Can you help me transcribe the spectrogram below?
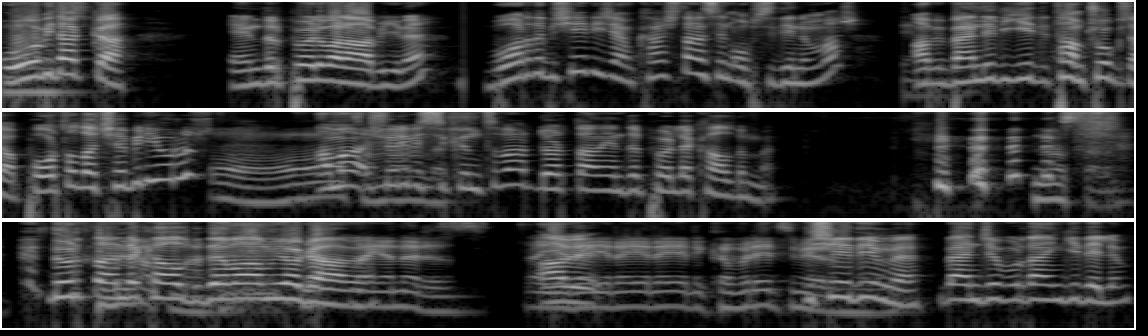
Oo bir dakika. Ender Pearl var abi yine. Bu arada bir şey diyeceğim. Kaç tane senin obsidian'in var? Abi bende de 7. Tam çok güzel. Portal açabiliyoruz. Oo, Ama şöyle bir tamamdır. sıkıntı var. 4 tane Ender Pearl'le kaldım ben. Nasıl? 4 tane de kaldı. Devamı yok Yapma, abi. yanarız. Hayır, Abi, hayır hayır hayır kabul Bir etmiyorum. şey diyeyim mi? Bence buradan gidelim.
